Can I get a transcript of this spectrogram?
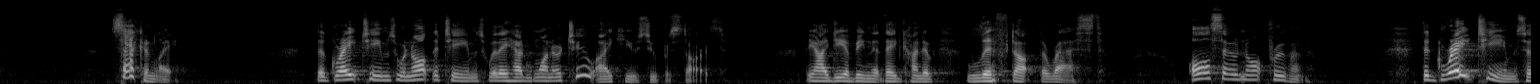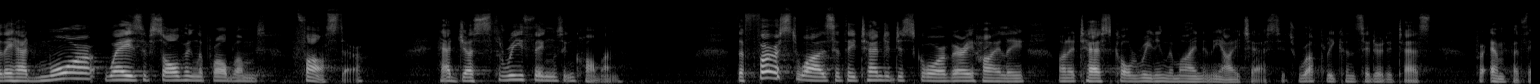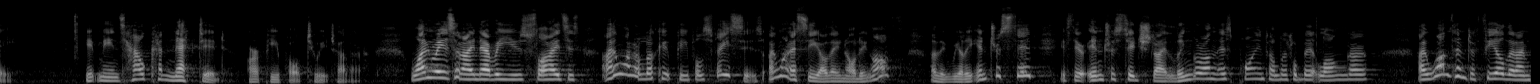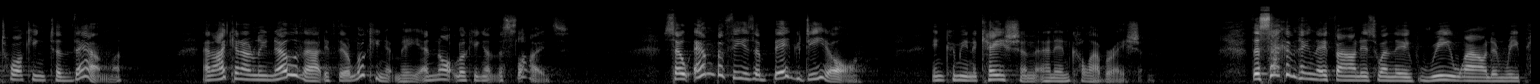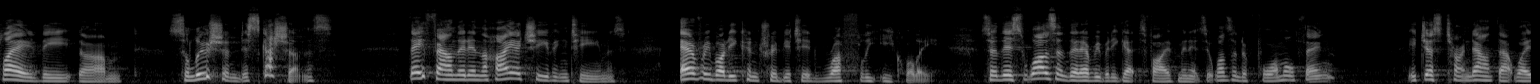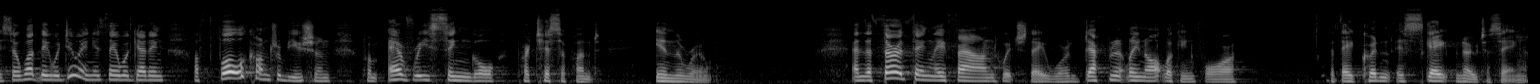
Secondly, the great teams were not the teams where they had one or two IQ superstars. The idea being that they'd kind of lift up the rest. Also not proven. The great teams, so they had more ways of solving the problems faster, had just three things in common. The first was that they tended to score very highly on a test called reading the mind in the eye test. It's roughly considered a test for empathy. It means how connected are people to each other. One reason I never use slides is I want to look at people's faces. I want to see are they nodding off? Are they really interested? If they're interested, should I linger on this point a little bit longer? I want them to feel that I'm talking to them. And I can only know that if they're looking at me and not looking at the slides. So empathy is a big deal in communication and in collaboration. The second thing they found is when they rewound and replayed the um, solution discussions, they found that in the high achieving teams, everybody contributed roughly equally. So this wasn't that everybody gets five minutes, it wasn't a formal thing. It just turned out that way. So what they were doing is they were getting a full contribution from every single participant in the room. And the third thing they found, which they were definitely not looking for, but they couldn't escape noticing,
